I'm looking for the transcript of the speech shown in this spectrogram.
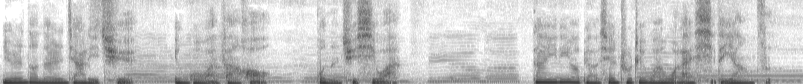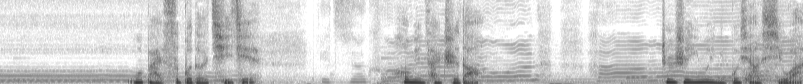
女人到男人家里去，用过晚饭后，不能去洗碗，但一定要表现出这碗我来洗的样子。我百思不得其解，后面才知道。正是因为你不想洗碗，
